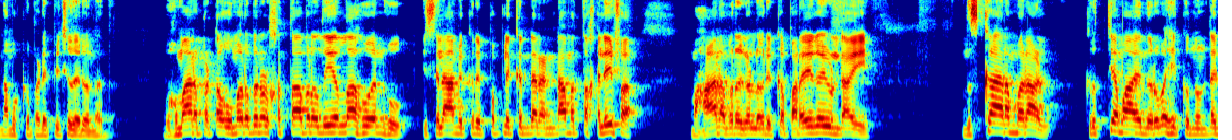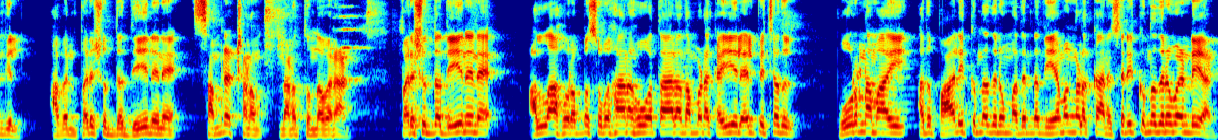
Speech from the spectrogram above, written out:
നമുക്ക് പഠിപ്പിച്ചു തരുന്നത്. ബഹുമാനപ്പെട്ട ഉമർ ബിനുൽ ഖത്താബ് റതി അള്ളാഹു അൻഹു ഇസ്ലാമിക് റിപ്പബ്ലിക്കിന്റെ രണ്ടാമത്തെ ഖലീഫ മഹാനവറുകൾ ഒരുക്ക പറയുകയുണ്ടായി നിസ്കാരം ഒരാൾ കൃത്യമായി നിർവഹിക്കുന്നുണ്ടെങ്കിൽ അവൻ പരിശുദ്ധ ദീനിനെ സംരക്ഷണം നടത്തുന്നവനാണ്. പരിശുദ്ധ ദീനിനെ അള്ളാഹു റബ്ബ് സുബാനഹുവത്താല നമ്മുടെ കയ്യിൽ ഏൽപ്പിച്ചത് പൂർണമായി അത് പാലിക്കുന്നതിനും അതിന്റെ നിയമങ്ങളൊക്കെ അനുസരിക്കുന്നതിനു വേണ്ടിയാണ്.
